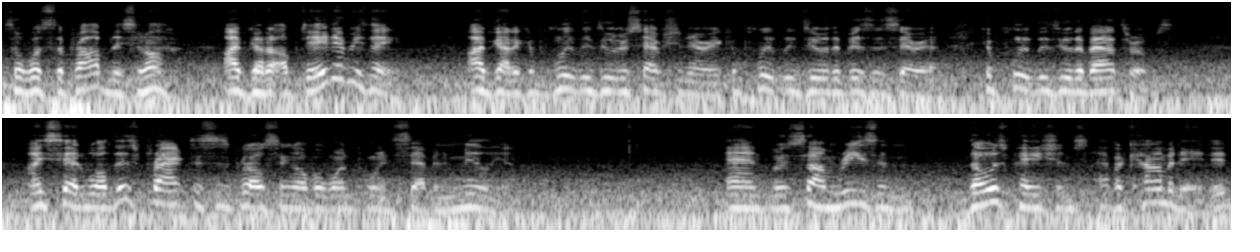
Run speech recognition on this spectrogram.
So what's the problem? They said, oh, I've got to update everything. I've got to completely do the reception area, completely do the business area, completely do the bathrooms. I said, well, this practice is grossing over 1.7 million. And for some reason, those patients have accommodated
